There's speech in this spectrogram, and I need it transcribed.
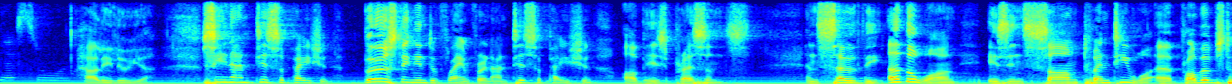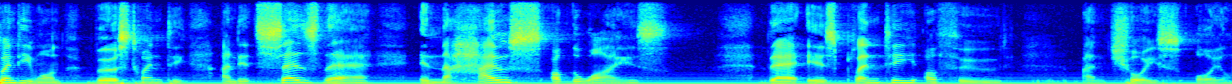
Yes, Lord. Hallelujah. See, in anticipation, bursting into flame for an anticipation of His presence. And so the other one is in Psalm 21, uh, Proverbs 21, verse 20. And it says there, in the house of the wise, there is plenty of food and choice oil.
